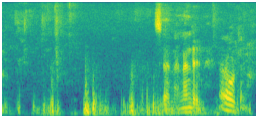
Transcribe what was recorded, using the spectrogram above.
சரிண்ணே நன்றிண்ணே. ஓகேண்ணா.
